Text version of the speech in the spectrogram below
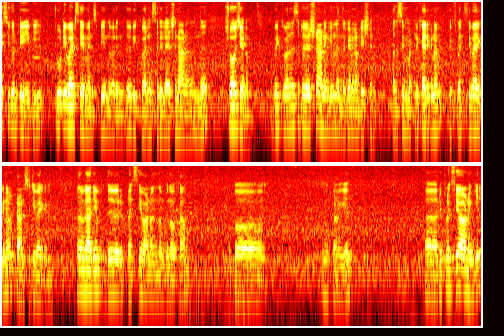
Is equal to a b two divides a minus b എന്ന് പറയുന്നത് ഒരു ഇക്വലൻസ് റിലേഷൻ ആണ് എന്ന് ഷോ ചെയ്യണം. അപ്പോൾ ഇക്വലൻസ് റിലേഷൻ ആണെങ്കിൽ എന്തൊക്കെയാണ് കണ്ടീഷൻ അത് സിമെട്രിക് ആയിരിക്കണം റിഫ്ലെക്സീവ് ആയിരിക്കണം ട്രാൻസിറ്റീവ് ആയിരിക്കണം. അപ്പോൾ നമുക്ക് ആദ്യം ഇത് റിഫ്ലെക്സീവ് ആണോ എന്ന് നമുക്ക് നോക്കാം. അപ്പോൾ നോക്കുകയാണെങ്കിൽ റിഫ്ലെക്സീവ് ആണെങ്കിൽ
